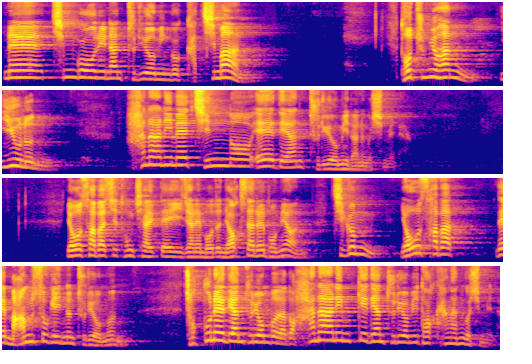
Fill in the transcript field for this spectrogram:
내 침공을 인한 두려움인 것 같지만 더 중요한 이유는 하나님의 진노에 대한 두려움이라는 것입니다. 여호사밧이 통치할 때 이전의 모든 역사를 보면 지금 여호사밧의 마음속에 있는 두려움은 적군에 대한 두려움보다도 하나님께 대한 두려움이 더 강한 것입니다.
